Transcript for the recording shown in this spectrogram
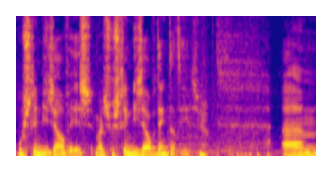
hoe slim die zelf is, maar hoe slim die zelf denkt dat hij is. Ja. Ehm,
